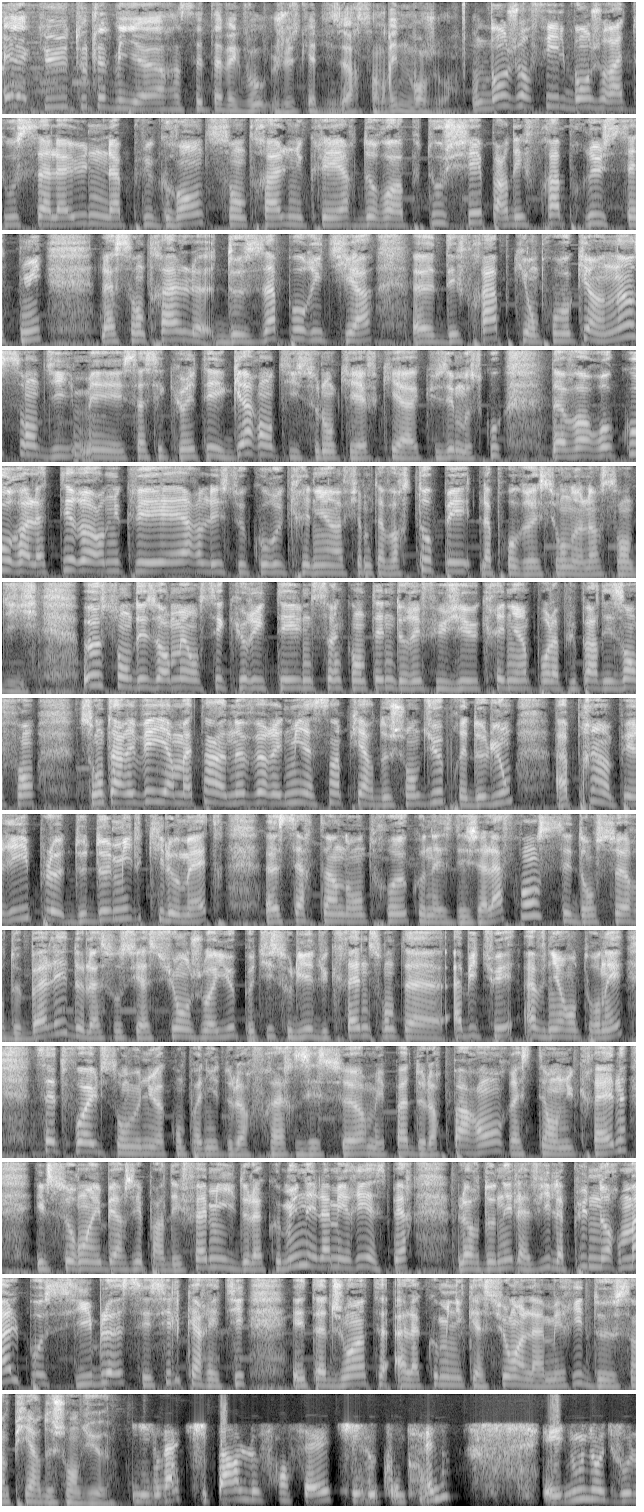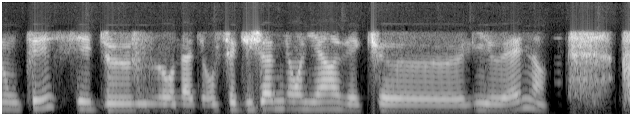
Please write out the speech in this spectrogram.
Et l'actu, toute la demi-heure, c'est avec vous jusqu'à 10h. Sandrine, bonjour. Bonjour Phil, bonjour à tous. À la une, la plus grande centrale nucléaire d'Europe, touchée par des frappes russes cette nuit. La centrale de Zaporizhia, euh, des frappes qui ont provoqué un incendie, mais sa sécurité est garantie selon Kiev qui a accusé Moscou d'avoir recours à la terreur nucléaire. Les secours ukrainiens affirment avoir stoppé la progression de l'incendie. Eux sont désormais en sécurité. Une cinquantaine de réfugiés ukrainiens, pour la plupart des enfants, sont arrivés hier matin à 9h30 à Saint-Pierre-de-Chandieu, près de Lyon, après un périple de 2000 km. Euh, certains d'entre eux connaissent déjà la France. Ces danseurs de ballet de l'association Joyeux Petits Souliers d'Ukraine sont euh, habitués à venir en tournée. Cette fois, ils sont venus accompagnés de leurs frères et sœurs, mais pas de leurs parents restés en Ukraine. Ils seront hébergés par des familles de la commune et la mairie espère leur donner la vie la plus normale possible. Cécile Caretti est adjointe à la communication à la mairie de Saint-Pierre-de-Chandieu. Il y en a qui parlent le français, qui le comprennent. Et nous, notre volonté, c'est de, on on s'est déjà mis en lien avec euh, l'IEN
